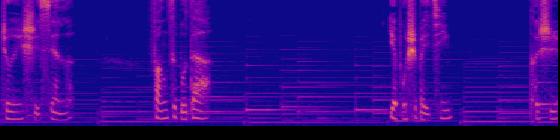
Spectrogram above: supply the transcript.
终于实现了。房子不大，也不是北京，可是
